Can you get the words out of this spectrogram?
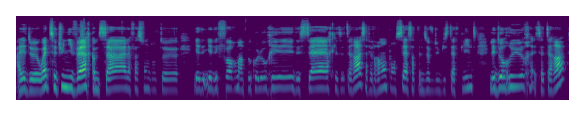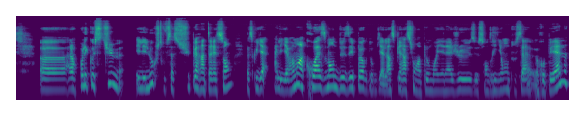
allez, de, ouais, de cet univers comme ça, la façon dont euh, il, y a, il y a des formes un peu colorées, des cercles, etc. Ça fait vraiment penser à certaines œuvres de Gustav Klimt, les dorures, etc. Euh, alors pour les costumes, et les looks, je trouve ça super intéressant parce qu'il y a, allez, il y a vraiment un croisement de deux époques. Donc il y a l'inspiration un peu moyenâgeuse, Cendrillon, tout ça européenne.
